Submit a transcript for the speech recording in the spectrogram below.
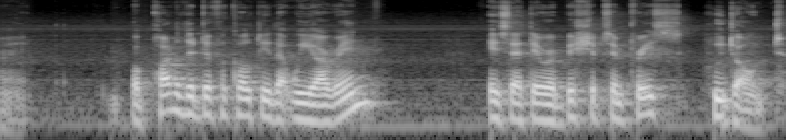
Right. But part of the difficulty that we are in is that there are bishops and priests who don't.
